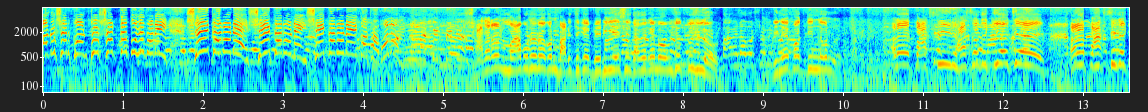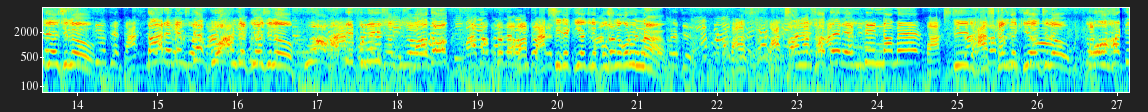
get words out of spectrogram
মানুষের কণ্ঠস্বরটা তুলে ধরি সে কারণে সে কারণে সে কারণে এই কথা বলুন সাধারণ মা বোনেরা এখন বাড়ি থেকে বেরিয়ে এসে তাদের নামে অভিযোগ করেছিল। দিনের পর দিন যখন আরে পাকসির হাসপাতালে কি হয়েছে? আরে পাকসিতে কি হয়েছিল? তার এগেইনস্টে কি হয়েছিল? গুয়াহাটি পুলিশ মাদক পাকসিতে কি হয়েছিল প্রশ্ন করুন না। বারাসাতের এমপির নামে পাকসির কি হয়েছিল? গুয়াহাটি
